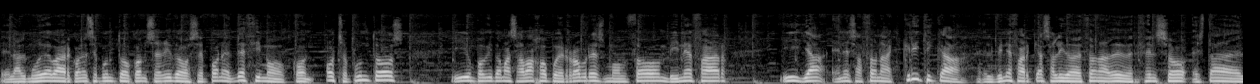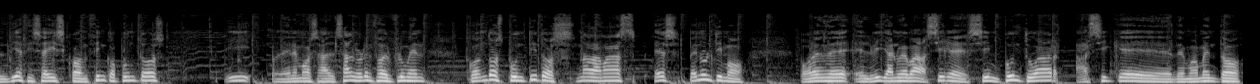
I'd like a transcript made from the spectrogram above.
El Almudévar con ese punto conseguido se pone décimo con 8 puntos. Y un poquito más abajo, pues Robres, Monzón, Binefar, y ya en esa zona crítica, el Binefar que ha salido de zona de descenso está el 16 con 5 puntos y tenemos al San Lorenzo del Flumen con dos puntitos nada más, es penúltimo. Por ende, el Villanueva sigue sin puntuar, así que de momento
